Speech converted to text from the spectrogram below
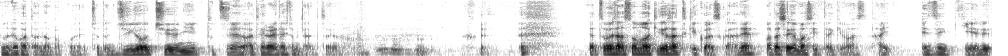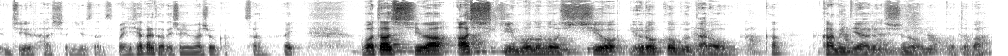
でもよかったなんかこれちょっと授業中に突然当てられた人みたいになってた今 坪井さんそのまま聞いてくださって結構ですからね。私が読ませていただきます。はい。エゼキエル18章23節。まあ、開かれた方一緒に読みましょうか。3はい。私は悪しき者の死を喜ぶだろうか。神である主の言葉。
